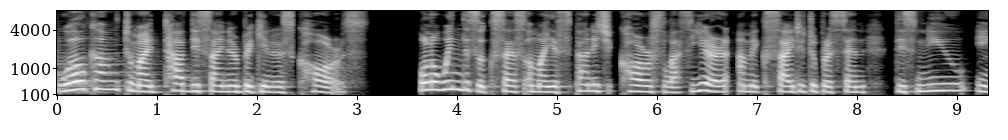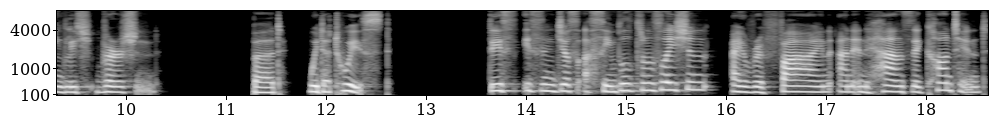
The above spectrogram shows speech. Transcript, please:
Welcome to my TouchDesigner Beginners course. Following the success of my Spanish course last year, I'm excited to present this new English version. But with a twist. This isn't just a simple translation, I refine and enhance the content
